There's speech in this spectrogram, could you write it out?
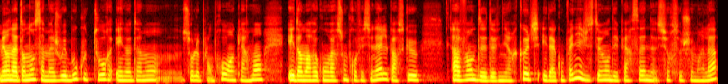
Mais en attendant, ça m'a joué beaucoup de tours, et notamment sur le plan pro, hein, clairement, et dans ma reconversion professionnelle, parce que avant de devenir coach et d'accompagner justement des personnes sur ce chemin-là,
